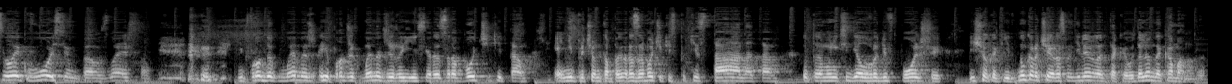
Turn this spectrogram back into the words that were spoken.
человек 8, там, знаешь, там, и продукт менеджеры, и проект менеджеры есть, и разработчики там, и они причем там разработчики из Пакистана, там, кто-то там у них сидел вроде в Польше, еще какие-то. Ну, короче, распределенная такая удаленная команда.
